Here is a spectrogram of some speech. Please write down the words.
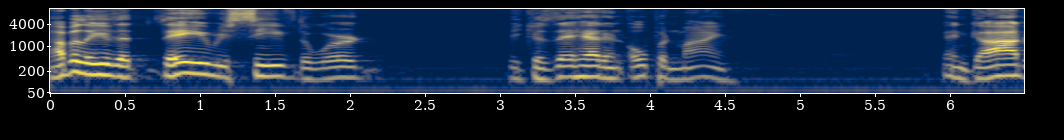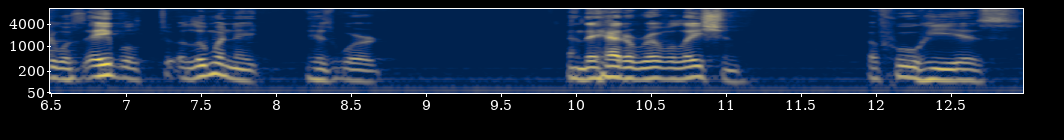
I believe that they received the word because they had an open mind. And God was able to illuminate his word and they had a revelation of who he is.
